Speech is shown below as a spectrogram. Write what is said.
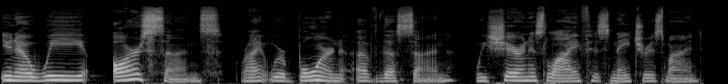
you know, we are sons, right? We're born of the Son. We share in his life, his nature, his mind.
